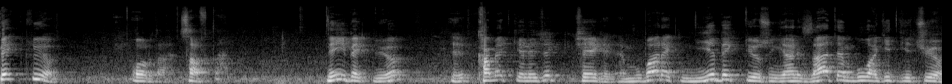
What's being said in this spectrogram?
Bekliyor orada safta. Neyi bekliyor? E, kamet gelecek, şeye gelecek. E, mübarek niye bekliyorsun yani zaten bu vakit geçiyor.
